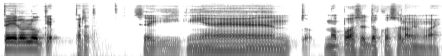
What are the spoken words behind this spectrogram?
pero lo que, espérate, seguimiento, no puedo hacer dos cosas a la misma vez.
